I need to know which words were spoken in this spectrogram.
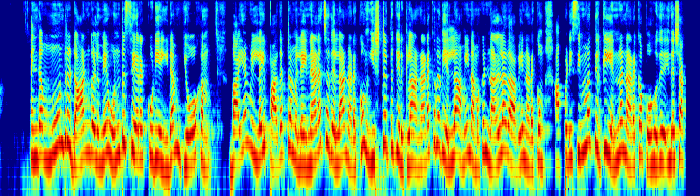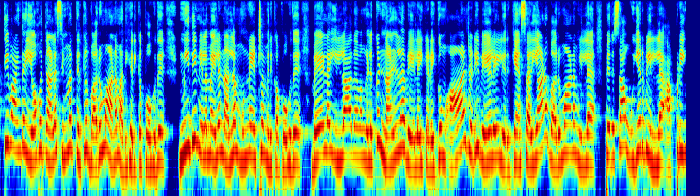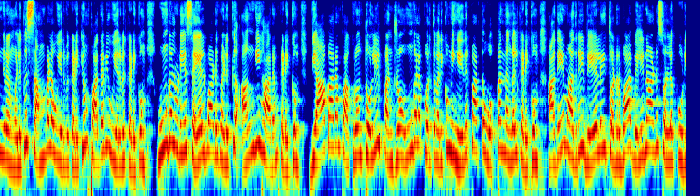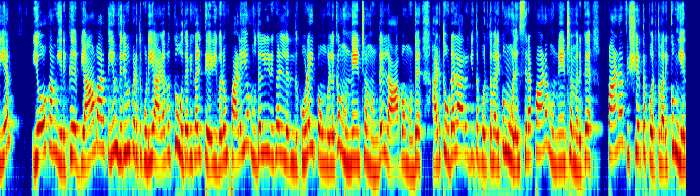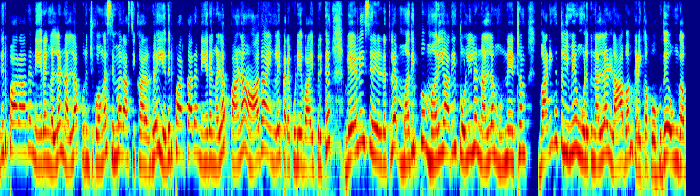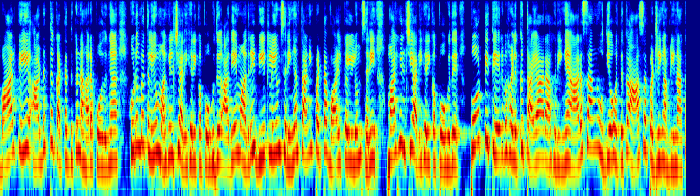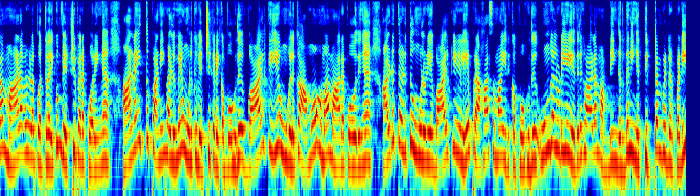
இந்த மூன்று டான்களுமே ஒன்று சேரக்கூடிய இடம் யோகம். பயம் இல்லை பதற்றம் இல்லை நினச்சதெல்லாம் நடக்கும் இஷ்டத்துக்கு இருக்கலாம். நடக்கிறது எல்லாமே நமக்கு நல்லதாகவே நடக்கும். அப்படி சிம்மத்திற்கு என்ன நடக்க போகுது? இந்த சக்தி வாய்ந்த யோகத்தினால சிம்மத்திற்கு வருமானம் அதிகரிக்க போகுது. நிதி நிலைமையில நல்ல முன்னேற்றம் இருக்க போகுது. வேலை இல்லாதவங்களுக்கு நல்ல வேலை கிடைக்கும். ஆல்ரெடி வேலையில் இருக்கேன். சரியான வருமானம் இல்லை. பெருசா உயர்வு இல்லை. அப்படிங்கிறவங்களுக்கு சம்பள உயர்வு கிடைக்கும் பதவி உயர்வு கிடைக்கும். உங்களுடைய செயல்பாடுகளுக்கு அங்கீகாரம் கிடைக்கும். வியாபாரம் பார்க்குறோம் தொழில் பண்ணுறோம் உங்களை பொறுத்த வரைக்கும் நீங்கள் எதிர்பார்த்த ஒப்பந்தங்கள் கிடைக்கும். அதே மாதிரி வேலை தொடர்பாக வெளிநாடு சொல்லக்கூடிய யோகம் இருக்கு. வியாபாரத்தையும் விரிவுபடுத்தக்கூடிய அளவுக்கு உதவிகள் தேடி வரும். பழைய முதலீடுகள்ல இருந்து கூட இப்போ உங்களுக்கு முன்னேற்றம் உண்டு லாபம் உண்டு. அடுத்து உடல் ஆரோக்கியத்தை பொறுத்த வரைக்கும் உங்களுக்கு சிறப்பான முன்னேற்றம் இருக்கு. பண விஷயத்தை பொறுத்த வரைக்கும் எதிர்பாராத நேரங்களில் நல்லா புரிஞ்சுக்கோங்க. சிம்ம ராசிக்காரர்களை எதிர்பார்க்காத நேரங்களில் பண ஆதாயங்களை பெறக்கூடிய வாய்ப்பு இருக்கு. வேலை செய்கிற இடத்துல மதிப்பு மரியாதை தொழில நல்ல முன்னேற்றம் வணிகத்திலையுமே உங்களுக்கு நல்ல லாபம் கிடைக்க போகுது. உங்க வாழ்க்கையை அடுத்த கட்டத்துக்கு நகரப்போகுதுங்க குடும்பத்திலையும் மகிழ்ச்சி அதிகரிக்க போகுது. அதே மாதிரி வீட்லேயும் சரிங்க. தனிப்பட்ட வாழ்க்கையிலும் சரி மகிழ்ச்சி அதிகரிக்க போகுது. போட்டி தேர்வுகளுக்கு தயாராகிறீங்க. அரசாங்க உத்தியோகத்துக்கு ஆசைப்படுறீங்க அப்படின்னாக்கா மாணவர்களை பொறுத்த பொறுத்த வரைக்கும் வெற்றி பெற போறீங்க. அனைத்து பணிகளுமே உங்களுக்கு வெற்றி கிடைக்க போகுது. வாழ்க்கையே உங்களுக்கு அமோகமாக மாற போகுதுங்க. அடுத்தடுத்து உங்களுடைய வாழ்க்கை நிலையை பிரகாசமாக இருக்க போகுது. உங்களுடைய எதிர்காலம் அப்படிங்கிறது நீங்கள் திட்டமிட்டபடி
